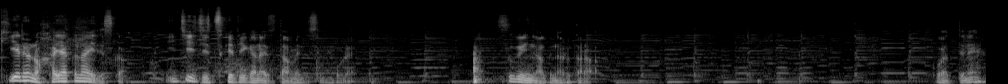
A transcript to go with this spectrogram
消えるの早くないですか？いちいちつけていかないとダメですね、これ。すぐになくなるから。こうやってね。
